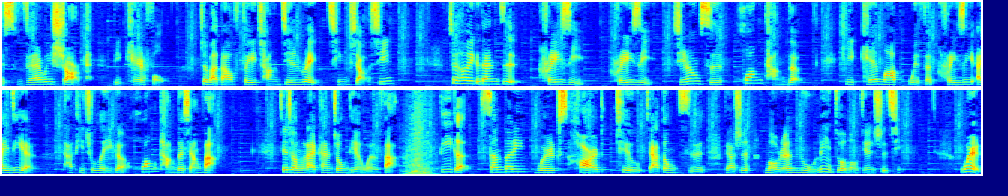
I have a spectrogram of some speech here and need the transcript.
is very sharp. Be careful. 这把刀非常尖锐，请小心。 最后一个单字 crazy，crazy 形容词，荒唐的。He came up with a crazy idea。他提出了一个荒唐的想法。接着我们来看重点文法。第一个，somebody works hard to 加动词，表示某人努力做某件事情。Work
